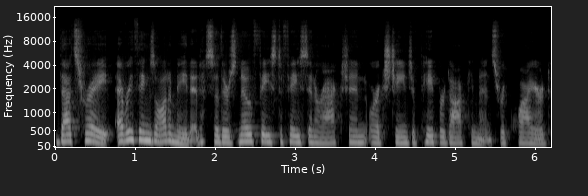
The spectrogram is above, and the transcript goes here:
That's right. Everything's automated. So there's no face to face interaction or exchange of paper documents required.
